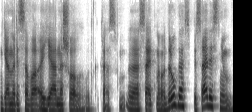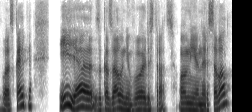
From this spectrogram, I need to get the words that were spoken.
Я нарисовал, я нашел вот как раз э, сайт моего друга, списали с ним в скайпе, и я заказал у него иллюстрацию. Он мне нарисовал,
